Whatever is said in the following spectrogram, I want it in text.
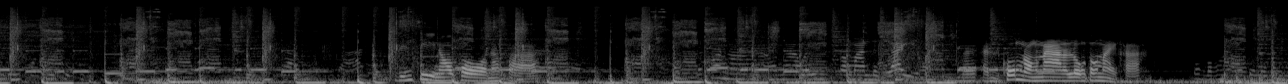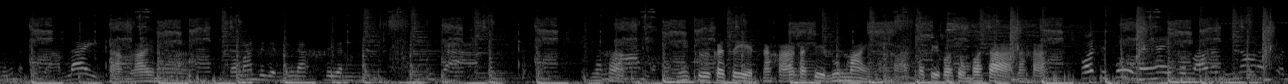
จะได้ผลได้สุกที่ลิ้นจี่นอพอนะคะแล้วก็นานาไว้ประมาณหนึ่งไร่ค่ะอันโค้งหนองนาลงตรงไหนคะพวกน้องนาจะลงตรงนู้นน่ะสามไร่สามไร่นะคะประมาณเดือนนี้ละเดือนพฤศจิกานี่ค่ะบ้านๆเนี่ยนี่คือเกษตรนะคะ เกษตรรุ่นใหม่นะคะ เกษตรผสมผสานนะคะเพราะจะปลูกในให้คนร้านนั้นนี้เนาะให้คน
